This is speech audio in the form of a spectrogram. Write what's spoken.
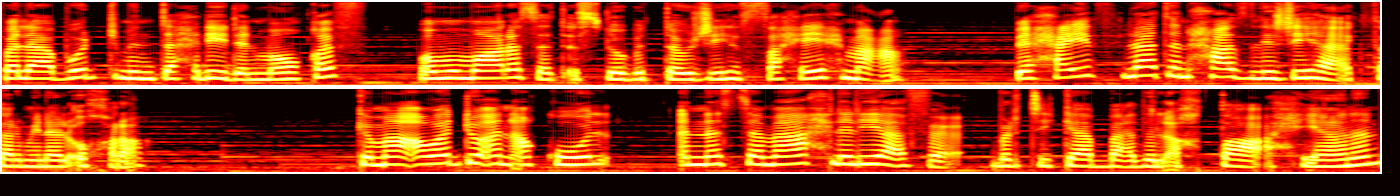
فلا بد من تحديد الموقف وممارسة أسلوب التوجيه الصحيح معه بحيث لا تنحاز لجهة أكثر من الأخرى. كما أود أن أقول أن السماح لليافع بارتكاب بعض الأخطاء أحيانا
